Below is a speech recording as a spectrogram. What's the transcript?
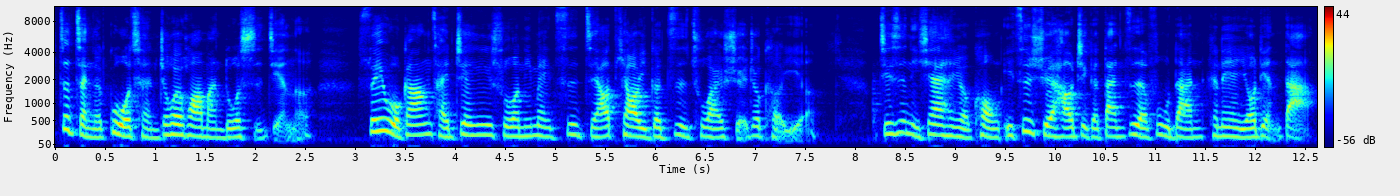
这整个过程就会花蛮多时间了。所以我刚刚才建议说，你每次只要挑一个字出来学就可以了。其实你现在很有空，一次学好几个单字的负担可能也有点大。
